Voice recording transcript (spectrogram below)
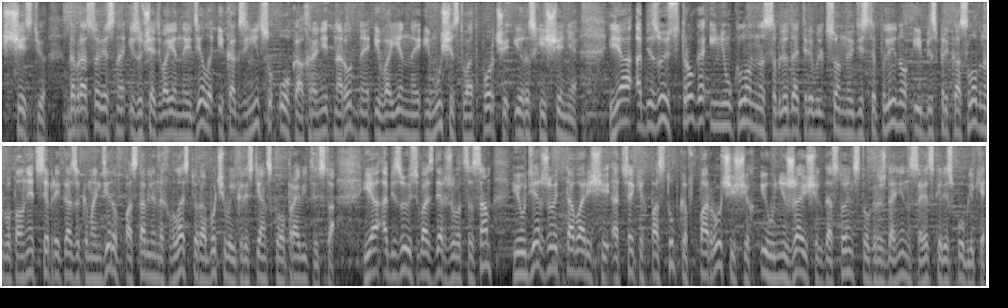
с честью, добросовестно изучать военное дело и как зеницу ока охранять народное и военное имущество от порчи и расхищения. Я обязуюсь строго и неуклонно соблюдать революционную дисциплину и беспрекословно выполнять все приказы командиров, поставленных властью рабочего и крестьянского правительства. Я обязуюсь воздерживаться сам и удерживать товарищей от всяких поступков, порочащих и унижающих достоинство гражданина Советской Республики.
